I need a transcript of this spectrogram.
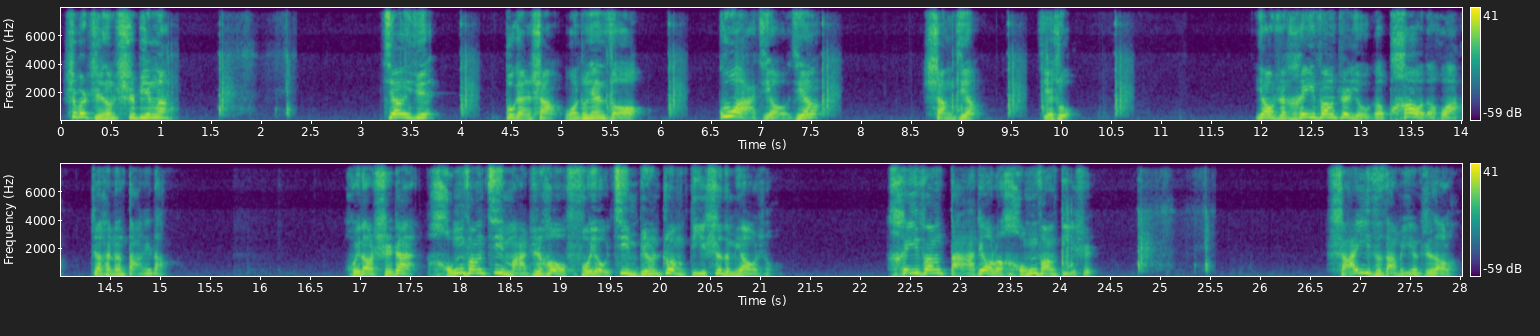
是不是只能吃兵了？将一军不敢上，往中间走，挂角将。上将结束。要是黑方这有个炮的话，这还能挡一挡。回到实战，红方进马之后，伏有进兵撞底士的妙手。黑方打掉了红方底士，啥意思？咱们已经知道了。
